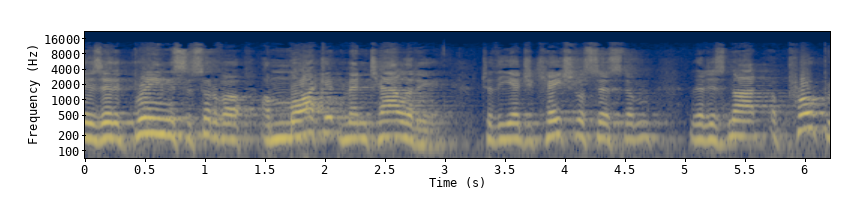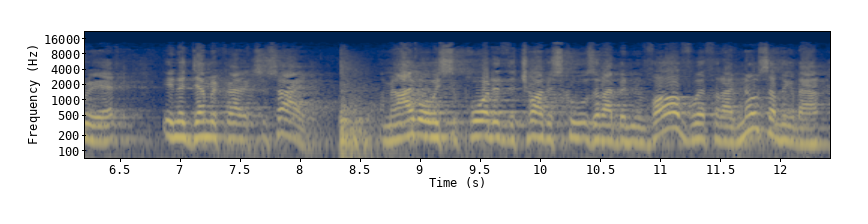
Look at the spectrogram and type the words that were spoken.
is that it brings a sort of a, a market mentality to the educational system that is not appropriate in a democratic society. I mean, I've always supported the charter schools that I've been involved with that I know something about,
